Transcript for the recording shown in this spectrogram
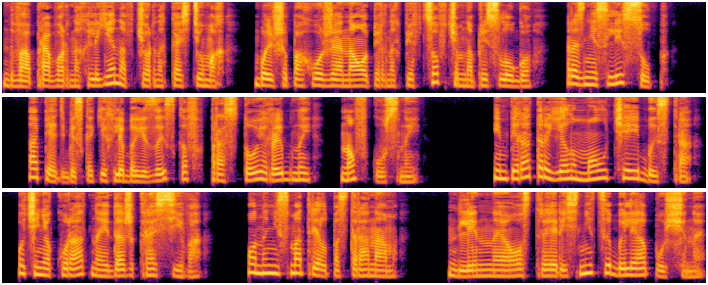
Два проворных льена в черных костюмах, больше похожие на оперных певцов, чем на прислугу, разнесли суп. Опять без каких-либо изысков, простой, рыбный, но вкусный. Император ел молча и быстро, очень аккуратно и даже красиво. Он и не смотрел по сторонам, Длинные острые ресницы были опущены.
